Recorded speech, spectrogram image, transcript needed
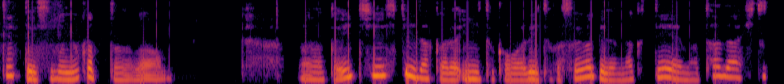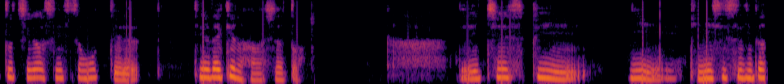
手ってすごい良かったのが、まあなんか HSP だからいいとか悪いとかそういうわけではなくて、まあただ人と違う性質を持ってるっていうだけの話だと。で、HSP に気にしすぎだっ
